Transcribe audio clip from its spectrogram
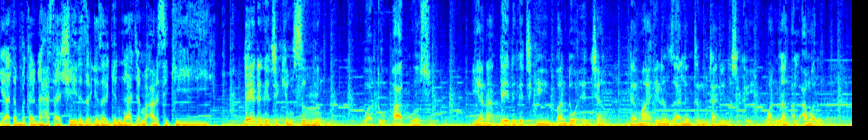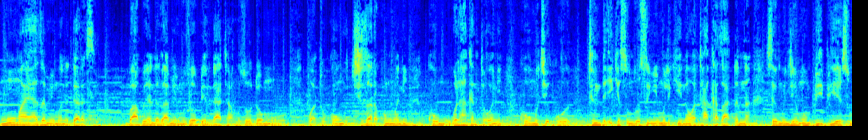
ya tabbatar da hasashe da zarge-zargen da jama'ar suke yi. Ɗaya daga cikin sirrin wato faduwarsu yana ɗaya daga ciki banda wa'ancan da ma irin zaluntar mutane da suka yi. Wannan al'amarin mu ma ya zame mana darasi. Babu yadda za mu yi mu zo bin data mu zo don mu wato ko mu ci zarafin wani ko mu wulaƙanta wani ko mu ce ko tun da ike sun zo sun yi mulki na wata kaza ɗin nan sai mun je mun bibiye su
